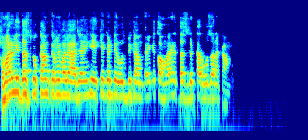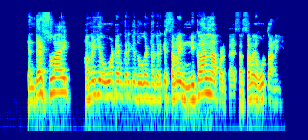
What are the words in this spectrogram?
हमारे लिए दस लोग काम करने वाले आ जाएँगे एक एक घंटे रोज भी काम करेंगे तो हमारे लिए दस घंटा रोज़ाना काम होगा। एंड दैट्स वाई हमें ये ओवर टाइम करके, दो घंटा करके समय निकालना पड़ता है, सर। समय होता नहीं है।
